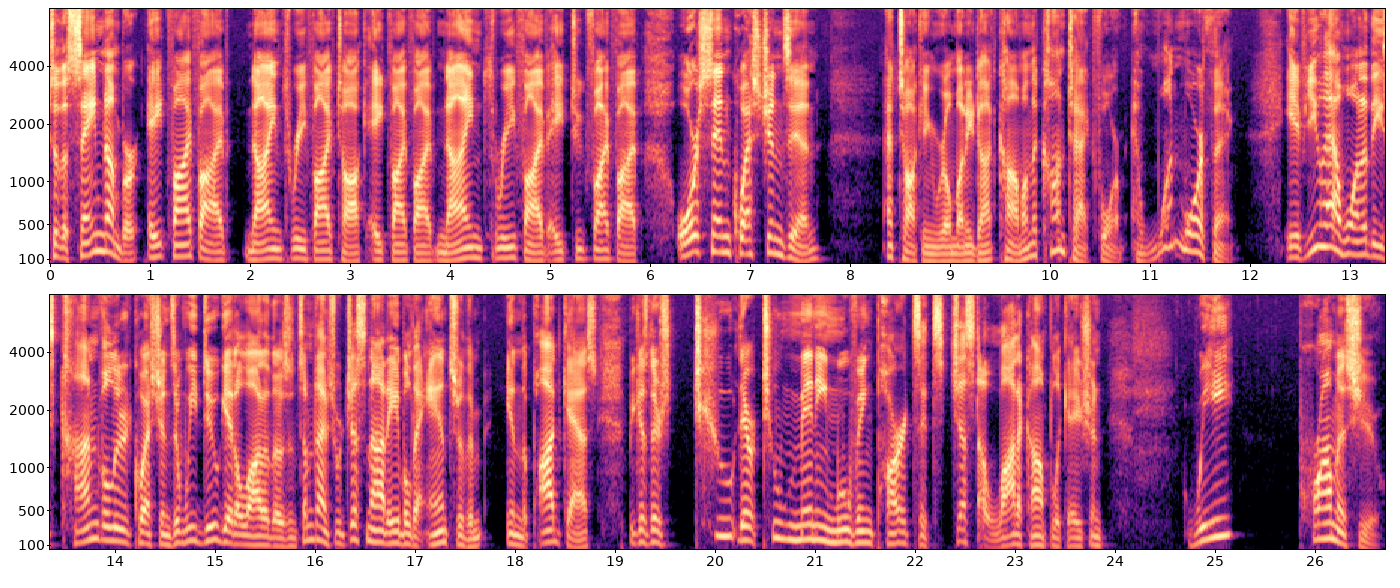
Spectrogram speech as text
to the same number 855-935 talk 855-935-8255 or send questions in at talkingrealmoney.com on the contact form. And one more thing. If you have one of these convoluted questions, and we do get a lot of those, and sometimes we're just not able to answer them in the podcast because there's too there are too many moving parts. It's just a lot of complication. We promise you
